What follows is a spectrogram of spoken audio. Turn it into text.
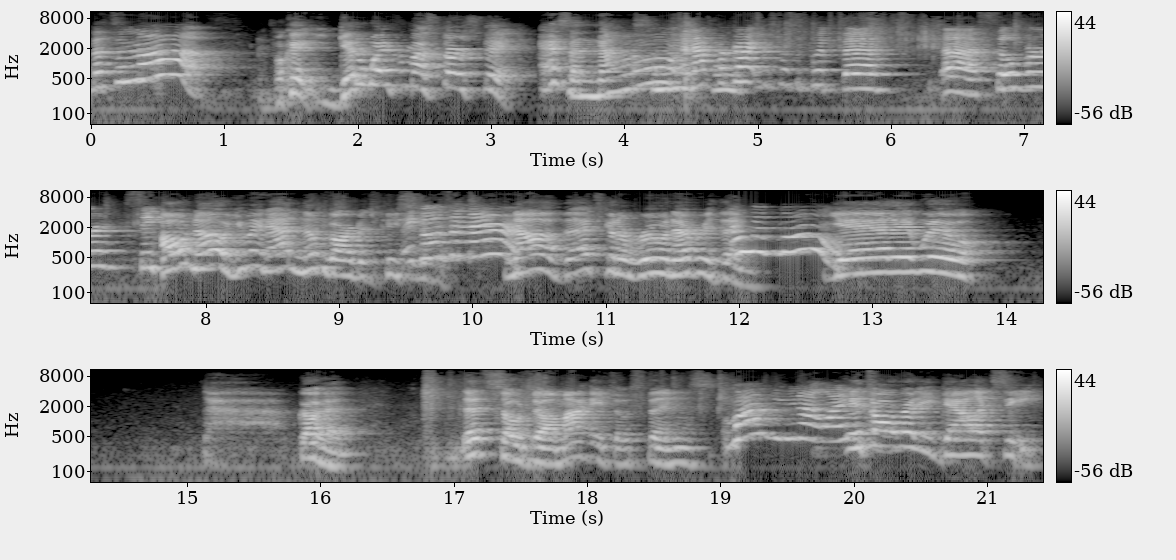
that's enough. Okay, get away from my stir stick. That's enough. Oh, and I forgot you're supposed to put the uh, Oh no, you ain't adding them garbage pieces. It goes in there. No, that's gonna ruin everything. No, it won't. Yeah, it will. Go ahead. That's so dumb. I hate those things. Why do you not like It's already Galaxy.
